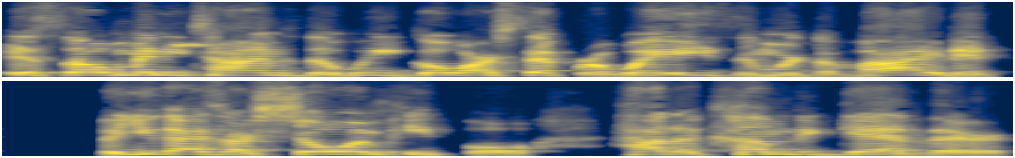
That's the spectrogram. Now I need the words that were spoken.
It's so many times that we go our separate ways and we're divided, but you guys are showing people how to come together.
